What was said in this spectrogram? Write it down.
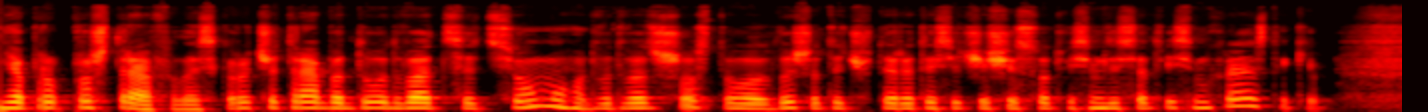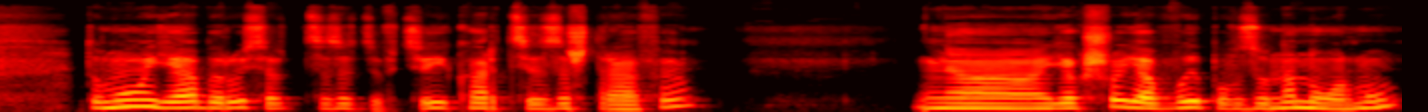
я проштрафилась. Коротше, треба до 27-го, до 26-го вишити 4688 хрестиків. Тому я беруся в цій картці за штрафи. А, Якщо я виповзу на норму,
